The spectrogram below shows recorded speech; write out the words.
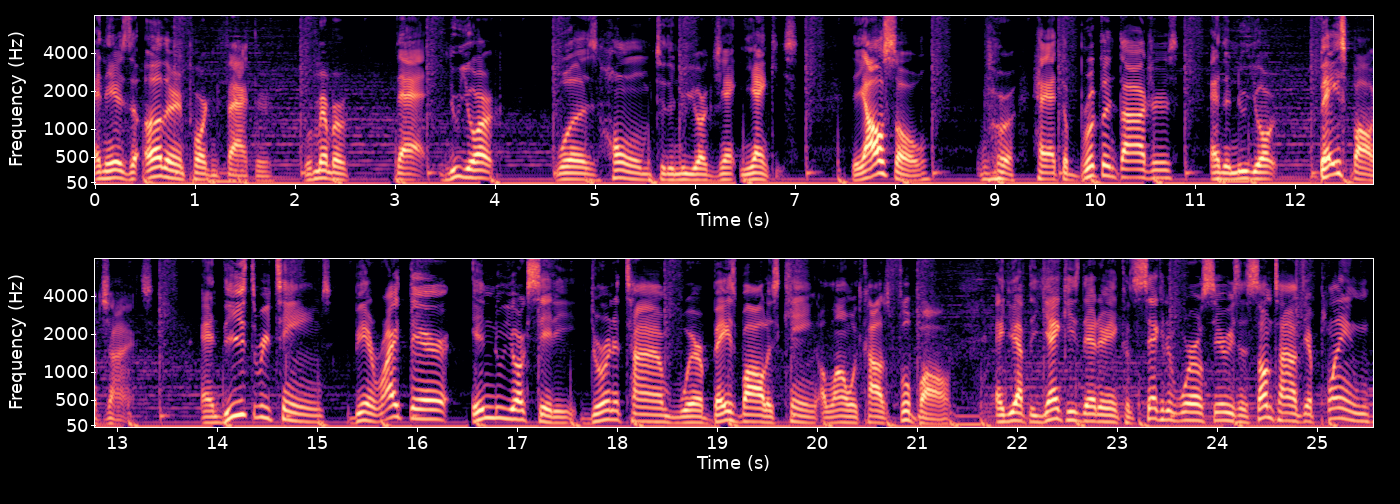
And here's the other important factor. Remember that New York was home to the New York Yankees. They also were, had the Brooklyn Dodgers and the New York Baseball Giants. And these three teams being right there in New York City during a time where baseball is king along with college football. And you have the Yankees that are in consecutive World Series, and sometimes they're playing,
